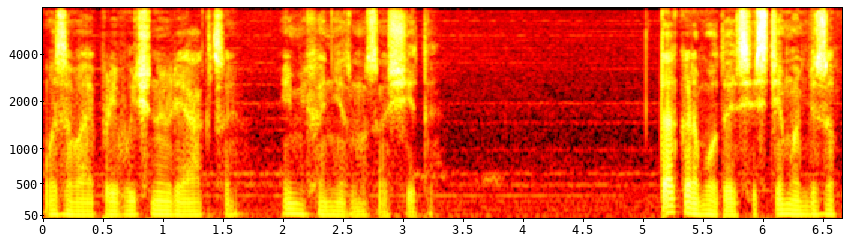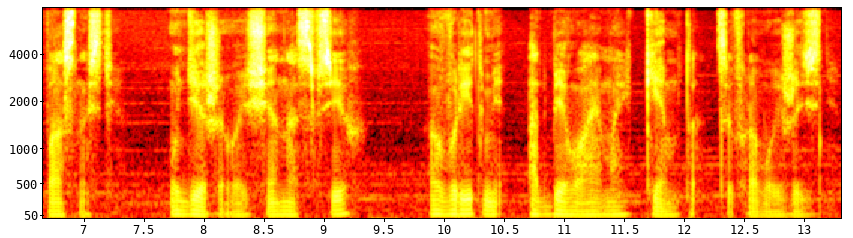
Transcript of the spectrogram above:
вызывая привычную реакцию и механизмы защиты. Так работает система безопасности, удерживающая нас всех в ритме отбиваемой кем-то цифровой жизни.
